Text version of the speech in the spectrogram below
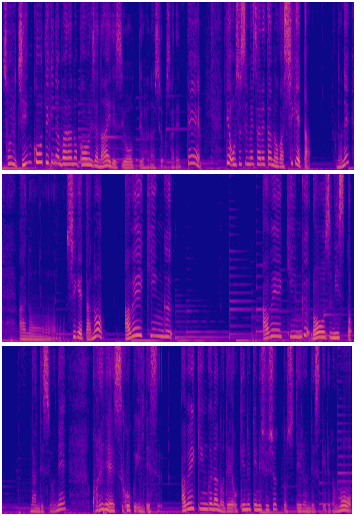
そういう人工的なバラの香りじゃないですよっていう話をされてでおすすめされたのがシゲタ。のねあのシゲタのアウェイキングアウェイキングローズミストなんですよね。これねすごくいいです。アウェイキングなので起き抜けにシュシュッとしてるんですけれども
